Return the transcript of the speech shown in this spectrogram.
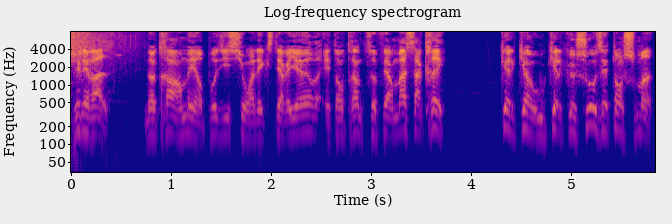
Général, notre armée en position à l'extérieur est en train de se faire massacrer. Quelqu'un ou quelque chose est en chemin.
